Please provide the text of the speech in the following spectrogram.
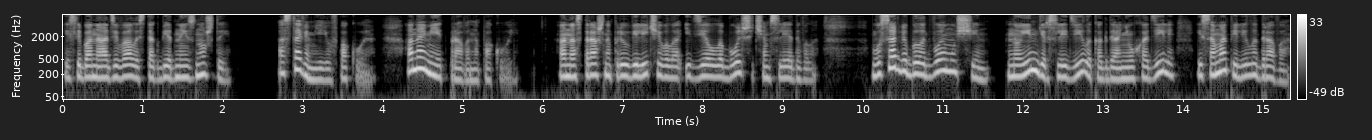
если бы она одевалась так бедно из нужды? Оставим ее в покое. Она имеет право на покой. Она страшно преувеличивала и делала больше, чем следовало. В усадьбе было двое мужчин, но Ингер следила, когда они уходили, и сама пилила дрова.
